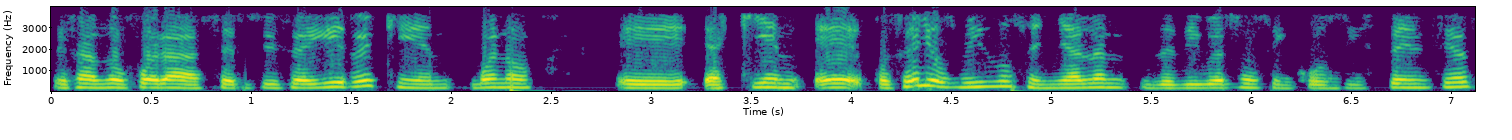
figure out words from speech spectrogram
dejando fuera a Sergio Aguirre, quien, bueno, eh, a quien eh, pues ellos mismos señalan de diversas inconsistencias,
